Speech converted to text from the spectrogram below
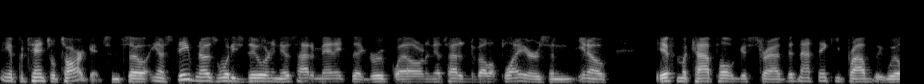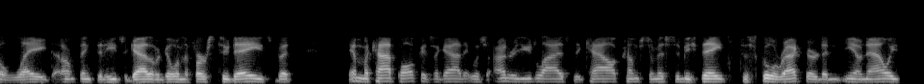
you know potential targets. And so you know, Steve knows what he's doing. He knows how to manage that group well, and he knows how to develop players. And you know, if Makai Polk gets drafted, and I think he probably will late. I don't think that he's a guy that'll go in the first two days, but and Makai Polk is a guy that was underutilized at Cal, comes to Mississippi State to school record, and you know now he's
